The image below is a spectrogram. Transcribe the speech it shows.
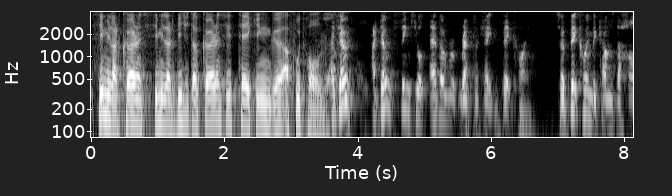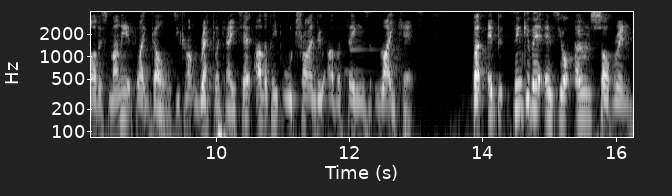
similar currency, similar digital currency taking uh, a foothold. I don't, I don't think you'll ever re- replicate Bitcoin. So Bitcoin becomes the hardest money. It's like gold. You can't replicate it. Other people will try and do other things like it. But it, think of it as your own sovereign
